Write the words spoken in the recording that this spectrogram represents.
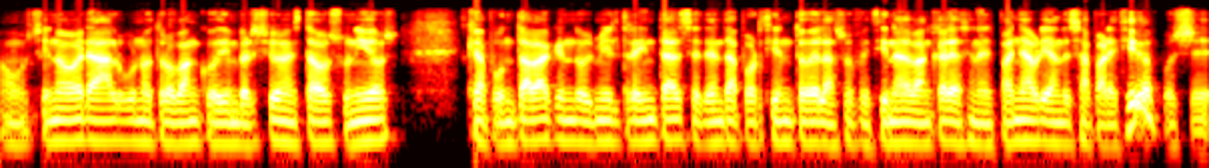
o si no era algún otro banco de inversión en Estados Unidos, que apuntaba que en 2030 el 70% de las oficinas bancarias en España habrían desaparecido. Pues eh,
